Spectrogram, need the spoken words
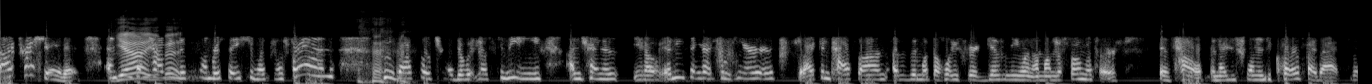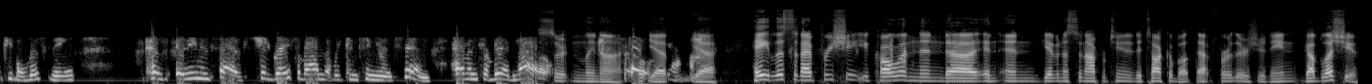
I appreciate it. And yeah, since I'm having bet. this conversation with my friend who's also tried to witness to me, I'm trying to, you know, anything I can hear that I can pass on other than what the Holy Spirit gives me when I'm on the phone with her is help. And I just wanted to clarify that so that people listening because it even says, "Should grace abound that we continue in sin?" Heaven forbid, no. Certainly not. So, yep. Yeah. yeah. Hey, listen, I appreciate you calling and uh, and and giving us an opportunity to talk about that further, Janine. God bless you.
